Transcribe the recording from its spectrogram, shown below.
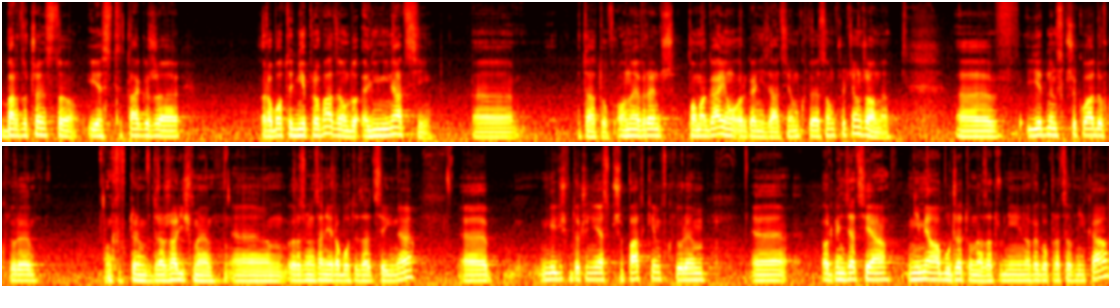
bardzo często jest tak, że roboty nie prowadzą do eliminacji etatów. One wręcz pomagają organizacjom, które są przeciążone. Jednym z przykładów, który, w którym wdrażaliśmy rozwiązanie robotyzacyjne, E, mieliśmy do czynienia z przypadkiem, w którym e, organizacja nie miała budżetu na zatrudnienie nowego pracownika,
